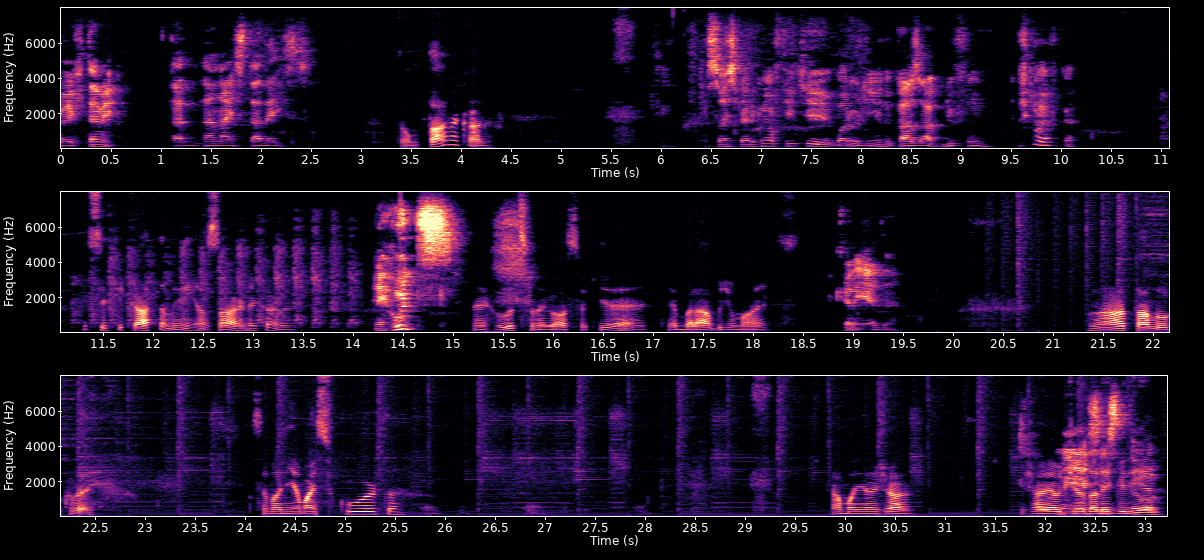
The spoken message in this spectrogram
Foi aqui também. Tá, tá nice, tá 10. Então tá, né, cara? Eu só espero que não fique o barulhinho do casaco de fundo. Acho que não vai ficar. E se ficar também, azar, né, cara? É Roots! É roots o negócio aqui, é, é brabo demais. Credo. Ah, tá louco, velho. Semaninha mais curta. Amanhã já já é o Amanhã dia da sextou, alegria.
